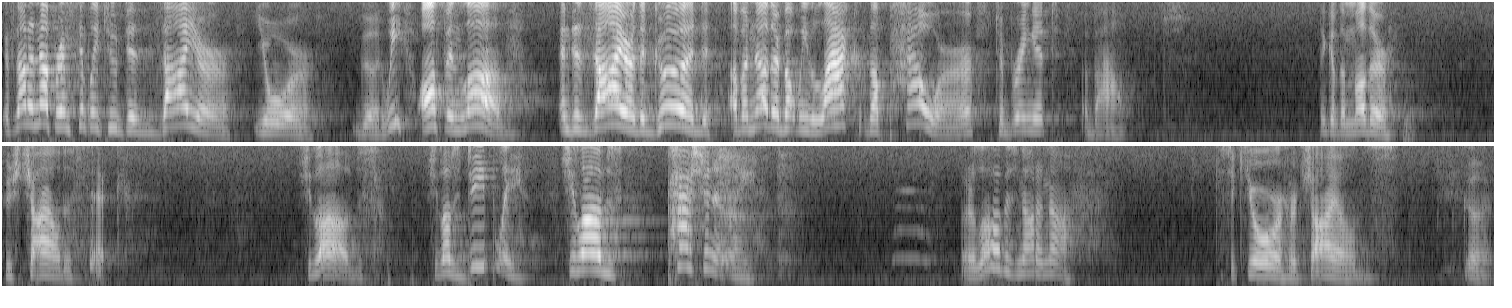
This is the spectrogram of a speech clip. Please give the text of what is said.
It's not enough for Him simply to desire your good. We often love and desire the good of another, but we lack the power to bring it about. Think of the mother whose child is sick. She loves. She loves deeply. She loves passionately. But her love is not enough to secure her child's good.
